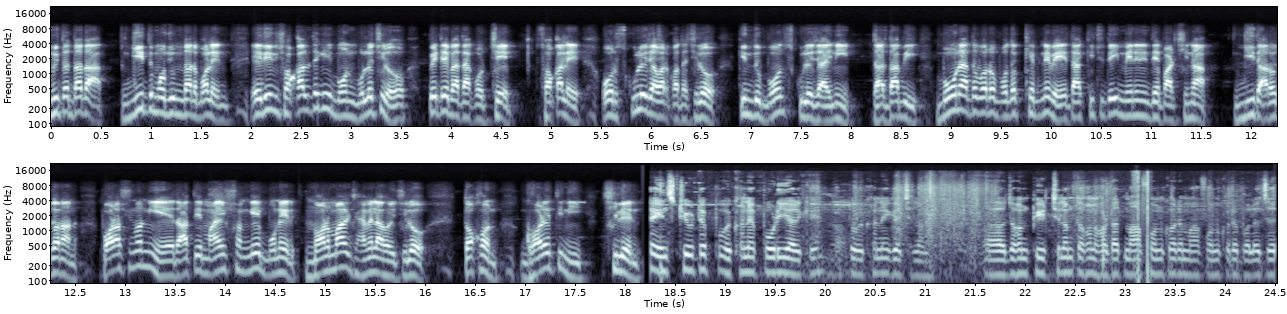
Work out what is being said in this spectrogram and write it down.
মৃত দাদা গীত মজুমদার বলেন, এদিন সকাল থেকেই বোন বলেছিল পেটে ব্যথা করছে। সকালে ওর স্কুলে যাওয়ার কথা ছিল, কিন্তু বোন স্কুলে যায়নি। তার দাবি, বোন এত বড় পদক্ষেপ নেবে তা কিছুতেই মেনে নিতে পারছি না। গীত আরও জানান, পড়াশোনা নিয়ে রাতে মায়ের সঙ্গে বোনের নর্মাল ঝামেলা হয়েছিল। তখন ঘরে তিনি ছিলেন। ইনস্টিটিউটে ওখানে পড়ি আর কি, তো ওখানে গেছিলাম। যখন ফিরছিলাম তখন হঠাৎ মা ফোন করে মা ফোন করে বলে যে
